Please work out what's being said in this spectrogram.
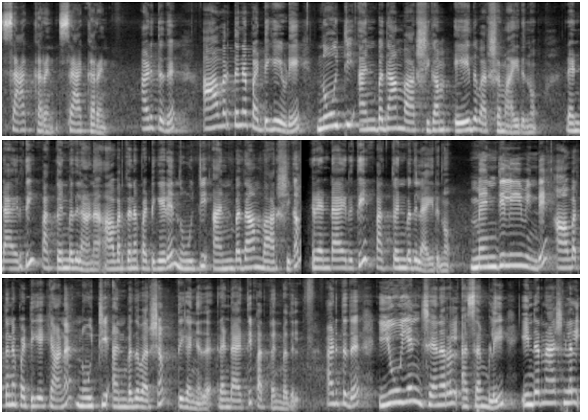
സാക്കറിൻ സാക്കറിൻ അടുത്തത് ആവർത്തന പട്ടികയുടെ നൂറ്റി അൻപതാം വാർഷികം ഏത് വർഷമായിരുന്നു? രണ്ടായിരത്തി പത്തൊൻപതിലാണ് ആവർത്തന പട്ടികയുടെ നൂറ്റി അൻപതാം വാർഷികം രണ്ടായിരത്തി പത്തൊൻപതിലായിരുന്നു മെൻഡിലീവിന്റെ ആവർത്തന പട്ടികയ്ക്കാണ് നൂറ്റി അൻപത് വർഷം തികഞ്ഞത് രണ്ടായിരത്തി പത്തൊൻപതിൽ അടുത്തത് U N general assembly international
